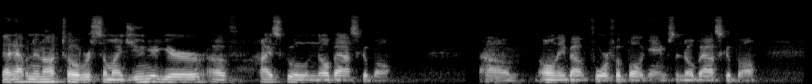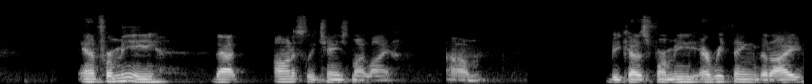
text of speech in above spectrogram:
that happened in October. So my junior year of high school, no basketball. Um, only about four football games and no basketball. And for me, that honestly changed my life. Um, because for me, everything that I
